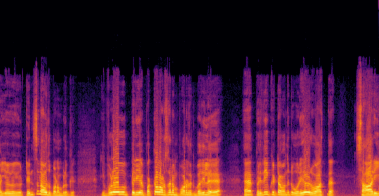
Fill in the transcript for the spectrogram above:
ஐயோ ஐயோ டென்ஷன் ஆகுதுப்பா நம்மளுக்கு. இவ்வளோ பெரிய பக்கவாசனம் போடுறதுக்கு பதில் பிரதீப் கிட்ட வந்துட்டு ஒரே ஒரு வார்த்தை. சாரி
